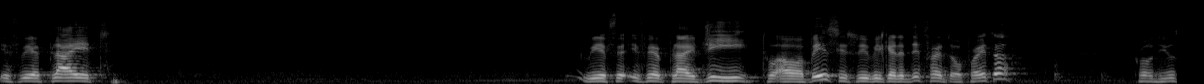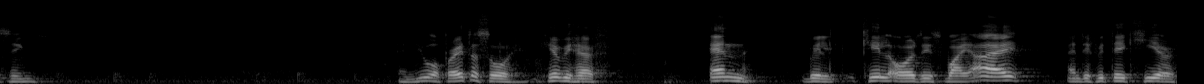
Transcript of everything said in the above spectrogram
if we apply it we if, if we apply G to our basis, we will get a different operator producing a new operator. So here we have n will kill all these yi, and if we take here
